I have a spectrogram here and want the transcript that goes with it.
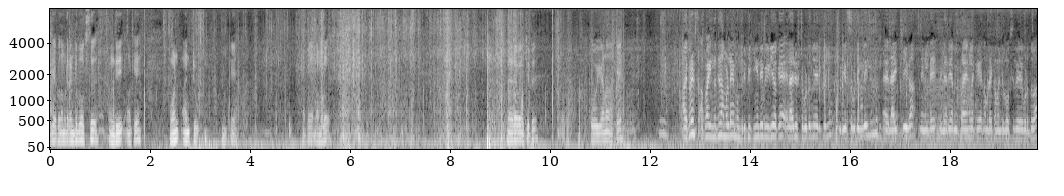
ഓക്കെ അപ്പോൾ നമ്മുടെ രണ്ട് ബോക്സ് മുന്തിരി. Okay one and two okay അപ്പോൾ നമ്മൾ നേരെ വലിച്ചിട്ട് പോവുകയാണ്. ഓക്കെ ഹായ് ഫ്രണ്ട്സ് അപ്പോൾ ഇന്നത്തെ നമ്മുടെ മുന്തിരി പിക്കിങ്ങിന്റെ വീഡിയോ ഒക്കെ എല്ലാവരും ഇഷ്ടപ്പെട്ടു വിചാരിക്കുന്നു. വീഡിയോ ഇഷ്ടപ്പെട്ടെങ്കിൽ ലൈക്ക് ചെയ്യുക നിങ്ങളുടെ വിലയേറിയ അഭിപ്രായങ്ങളൊക്കെ നമ്മുടെ കമന്റ് ബോക്സിൽ രേഖപ്പെടുത്തുക.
